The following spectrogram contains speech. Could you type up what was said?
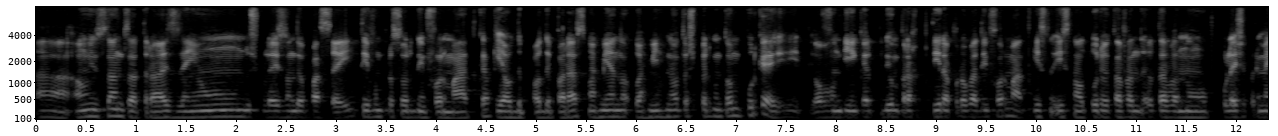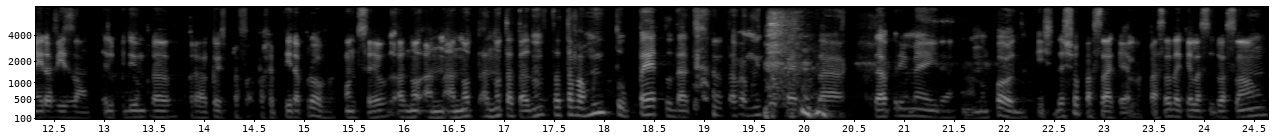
há uns anos atrás, em um dos colégios onde eu passei, tive um professor de informática que, ao, deparar-se com, as minhas, com as minhas notas, perguntou-me porquê. E houve um dia que ele pediu-me para repetir a prova de informática. Isso, isso na altura eu estava eu estava no colégio Primeira Visão. Ele pediu-me para, para, repetir a prova. Aconteceu, a, no, a, a nota a nota estava muito perto da estava muito perto da, da primeira. Não, não pode. Deixa eu passar aquela. Passar daquela situação,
